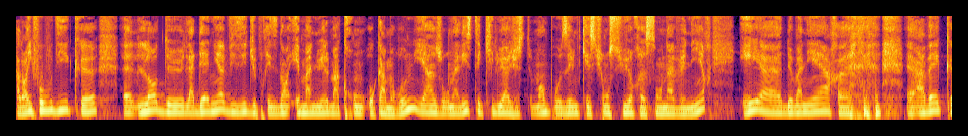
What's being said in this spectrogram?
Alors, il faut vous dire que euh, lors de la dernière visite du président Emmanuel Macron au Cameroun, il y a un journaliste qui lui a justement posé une question sur son avenir et euh, de manière avec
